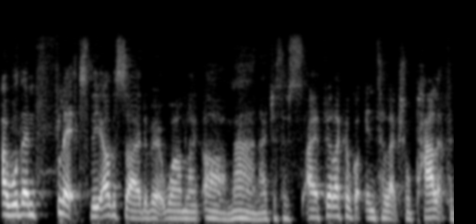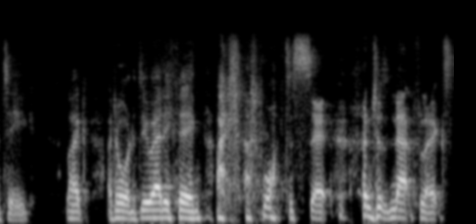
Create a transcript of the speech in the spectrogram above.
I will then flit to the other side of it where I'm like, oh man, I just have, I feel like I've got intellectual palate fatigue. Like I don't want to do anything. I just want to sit and just Netflix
